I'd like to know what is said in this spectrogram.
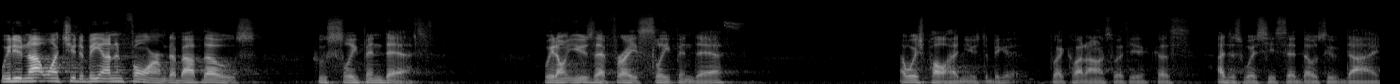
we do not want you to be uninformed about those who sleep in death. We don't use that phrase, sleep in death. I wish Paul hadn't used it, to be quite honest with you, because I just wish he said those who've died.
